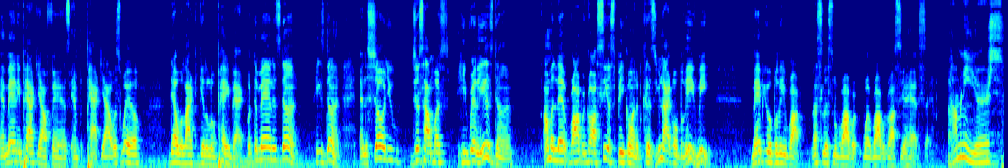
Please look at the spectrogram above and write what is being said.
And Manny Pacquiao fans and Pacquiao as well, they would like to get a little payback. But the man is done. He's done. And to show you just how much he really is done, I'm gonna let Robert Garcia speak on it because you're not gonna believe me. Maybe you'll believe Robert. Let's listen to Robert what Robert Garcia had to say. How many years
